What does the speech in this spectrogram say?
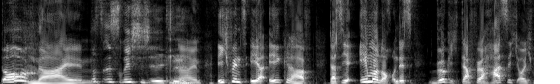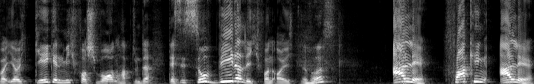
Doch, Nein. das ist richtig eklig. Nein. Ich finde es eher ekelhaft, dass ihr immer noch, und das wirklich, dafür hasse ich euch, weil ihr euch gegen mich verschworen habt. Und da, das ist so widerlich von euch. Was? Alle, fucking alle,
